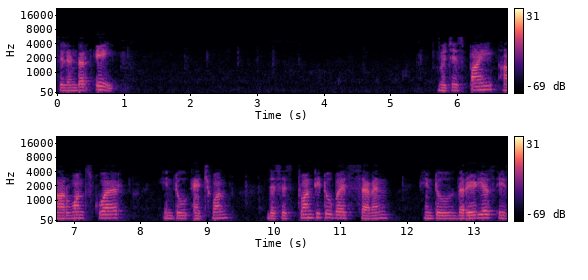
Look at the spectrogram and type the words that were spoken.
cylinder A. Which is pi r1 square into h1 this is 22 by 7 into the radius is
